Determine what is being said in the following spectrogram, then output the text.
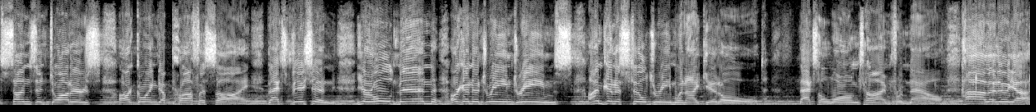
sons and daughters are going to prophesy. That's vision. Your old men are going to dream dreams. I'm going to still dream when I get old. That's a long time from now. Hallelujah.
